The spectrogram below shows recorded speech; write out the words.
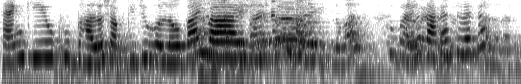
থ্যাংক ইউ খুব ভালো সবকিছু হলো। Bye bye. খুব ভালো বিতলো বল। খুব ভালো তাকাচ্ছে দেখা? ভালো লাগল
